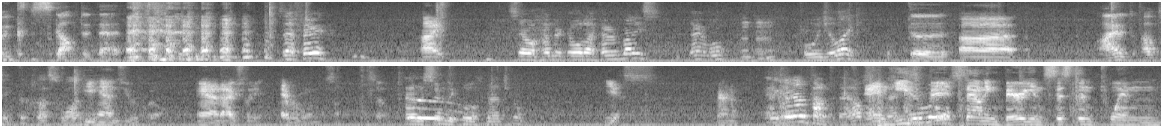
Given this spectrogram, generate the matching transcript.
scoffed at that. Is that fair? Hi. So 100 gold off everybody's? Alright, well, Mm-hmm. what would you like? The Uh, I I'll take the plus one. he hands you a quill, and actually everyone will sign. So I'm assuming the coolest magical. yes. Fair enough. And Anyway, I'm fine with that. I'll And that. he's New very, sounding very insistent when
